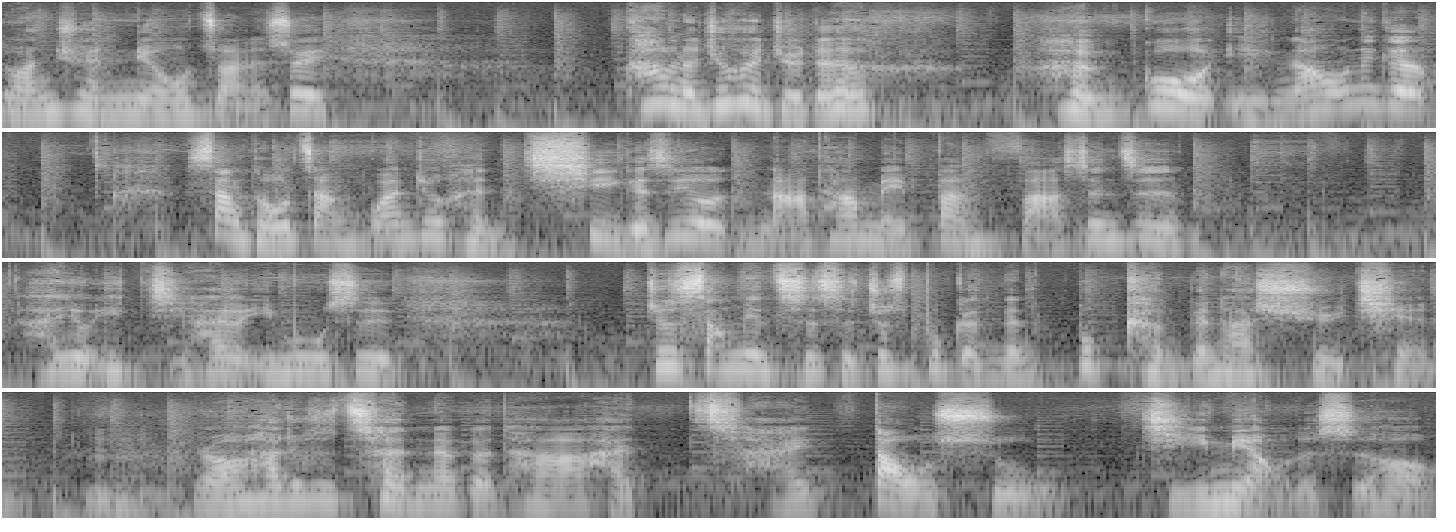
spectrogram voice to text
完全扭转了。所以看了就会觉得很过瘾。然后那个上头长官就很气，可是又拿他没办法。甚至还有一集，还有一幕是，就是上面迟迟就是不肯跟不肯跟他续签。嗯，然后他就是趁那个他还才倒数几秒的时候。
